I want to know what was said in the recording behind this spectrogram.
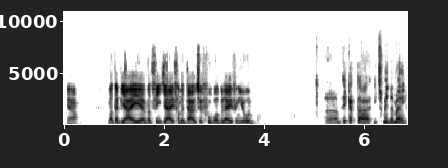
Ja. Wat, heb jij, eh, wat vind jij van de Duitse voetbalbeleving, Jeroen? Ehm, ik heb daar iets minder mee.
